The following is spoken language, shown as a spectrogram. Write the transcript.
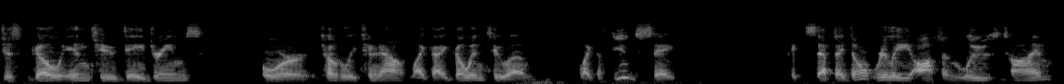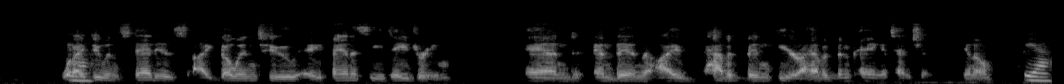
just go into daydreams or totally tune out. Like I go into a like a fugue state, except I don't really often lose time. What I do instead is I go into a fantasy daydream and and then I haven't been here. I haven't been paying attention, you know? Yeah.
